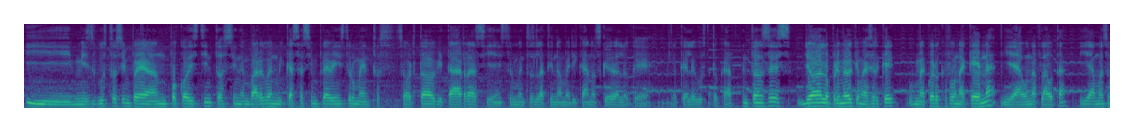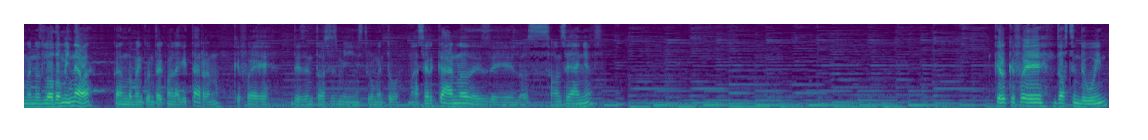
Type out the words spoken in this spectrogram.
y mis gustos siempre eran un poco distintos. Sin embargo, en mi casa siempre había instrumentos, sobre todo guitarras y instrumentos latinoamericanos, que era lo que, lo que le gusta tocar. Entonces, yo lo primero que me acerqué, me acuerdo que fue una quena y a una flauta, y ya más o menos lo dominaba cuando me encontré con la guitarra, ¿no? Que fue desde entonces mi instrumento más cercano, desde los 11 años. Creo que fue Dust in the Wind.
